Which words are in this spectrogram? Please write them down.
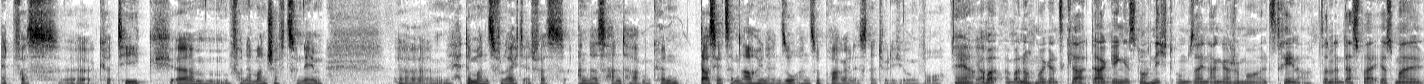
etwas äh, Kritik ähm, von der Mannschaft zu nehmen, äh, hätte man es vielleicht etwas anders handhaben können. Das jetzt im Nachhinein so anzuprangern, ist natürlich irgendwo. Ja, ja. aber, aber nochmal ganz klar, da ging es noch nicht um sein Engagement als Trainer, sondern das war erstmal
